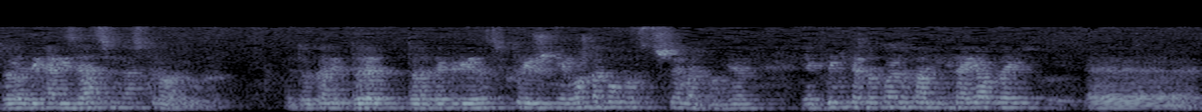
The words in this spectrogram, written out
do radykalizacji nastrojów. Do, do, do radykalizacji, której już nie można było powstrzymać, bowiem jak wynika z dokumentów Armii Krajowej, e,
